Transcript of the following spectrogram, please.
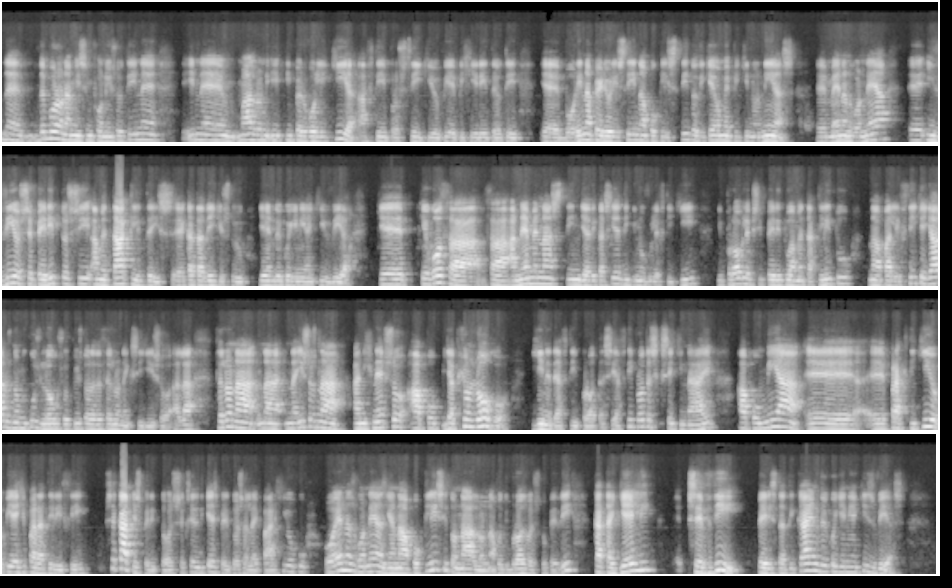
Ναι, δεν μπορώ να μην συμφωνήσω ότι είναι, είναι μάλλον υπερβολική αυτή η προσθήκη η οποία επιχειρείται ότι ε, μπορεί να περιοριστεί, να αποκλειστεί το δικαίωμα επικοινωνίας ε, με έναν γονέα, ε, ιδίως σε περίπτωση αμετάκλητης ε, καταδίκης του για ενδοοικογενειακή βία. Και, και εγώ θα, θα ανέμενα στην διαδικασία την κοινοβουλευτική η πρόβλεψη περί του αμετακλήτου να απαλληφθεί και για άλλους νομικούς λόγους, ο οποίους τώρα δεν θέλω να εξηγήσω. Αλλά θέλω να, να, να ίσως να ανοιχνεύσω από για ποιον λόγο γίνεται αυτή η πρόταση. Αυτή η πρόταση ξεκινάει από μια ε, ε, πρακτική η οποία έχει παρατηρηθεί σε κάποιες περιπτώσεις, σε εξαιρετικές περιπτώσεις, αλλά υπάρχει, όπου ο ένας γονέας για να αποκλείσει τον άλλον από την πρόσβαση στο παιδί, καταγγέλει ψευδή περιστατικά ενδοοικογενειακής βίας.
